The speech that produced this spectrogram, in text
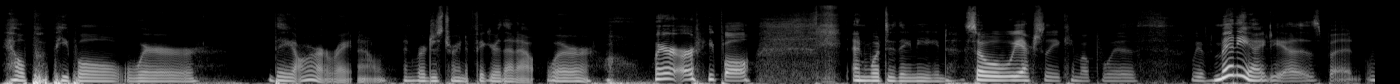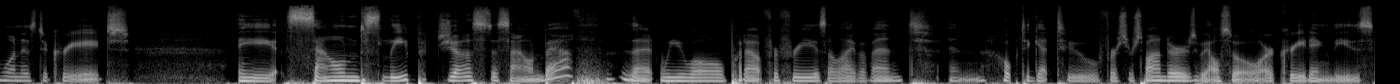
help people where they are right now and we're just trying to figure that out where Where are people and what do they need? So we actually came up with we have many ideas, but one is to create a sound sleep, just a sound bath that we will put out for free as a live event and hope to get to first responders. We also are creating these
